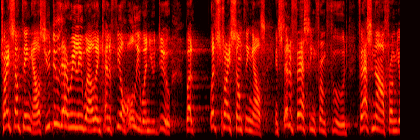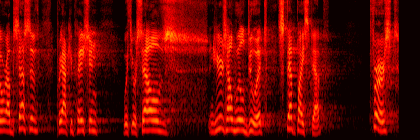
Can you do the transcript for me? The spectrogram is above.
Try something else. You do that really well and kind of feel holy when you do, but let's try something else. Instead of fasting from food, fast now from your obsessive preoccupation with yourselves. And here's how we'll do it step by step. First,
